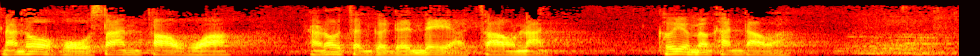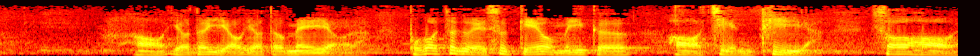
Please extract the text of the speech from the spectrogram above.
然后火山爆发，然后整个人类啊遭难。可有没有看到啊？哦，有的有，有的没有了。不过这个也是给我们一个哦警惕呀，说哦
